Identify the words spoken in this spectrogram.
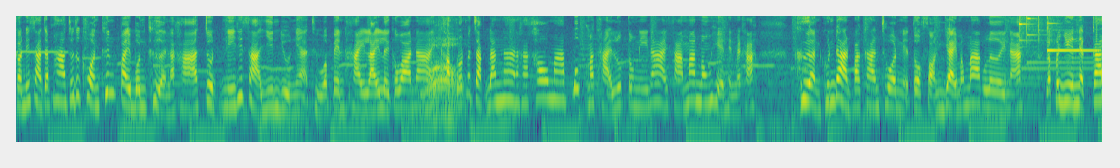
ก่อนที่สาจะพาทุกๆคนขึ้นไปบนเขื่อนนะคะ จุดนี้ที่สายืนอยู่เนี่ยถือว่าเป็นไฮไลท์เลยก็ว่าได้ ขับรถมาจากด้านหน้านะคะ เข้ามาปุ๊บมาถ่ายรูปตรงนี้ได้ สามารถมองเห็นเห็นไหมคะ เขื่อนคุณด่านปราการชนเนี่ยตัวอักษรใหญ่มากๆเลยนะ แล้วก็ยืนเนี่ยใกล้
